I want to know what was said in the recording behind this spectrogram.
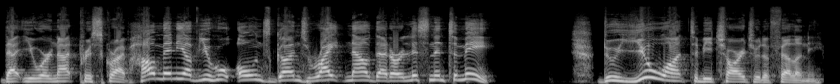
that you were not prescribed. How many of you who owns guns right now that are listening to me? Do you want to be charged with a felony?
